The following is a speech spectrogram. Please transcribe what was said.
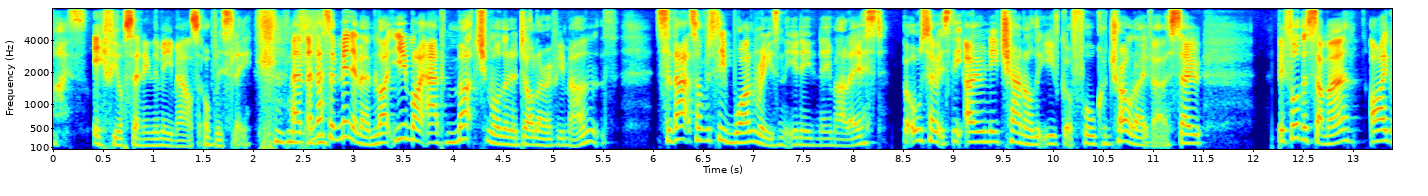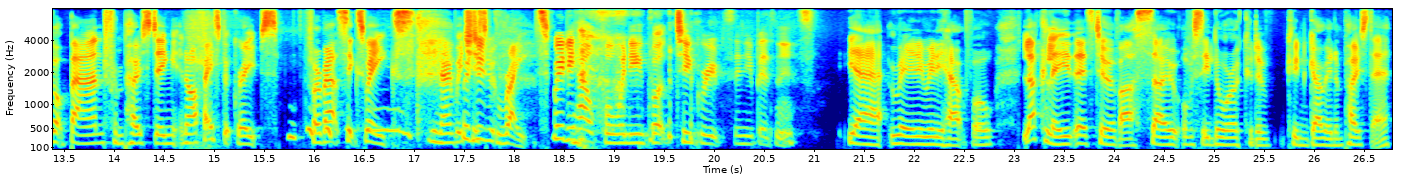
Nice. If you're sending them emails, obviously. um, and that's a minimum. Like you might add much more than a dollar every month. So that's obviously one reason that you need an email list, but also it's the only channel that you've got full control over. So before the summer, I got banned from posting in our Facebook groups for about six weeks, you know, which, Which is, is- great. Really helpful when you've got two groups in your business. Yeah, really, really helpful. Luckily, there's two of us, so obviously Laura could have couldn't go in and post there.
